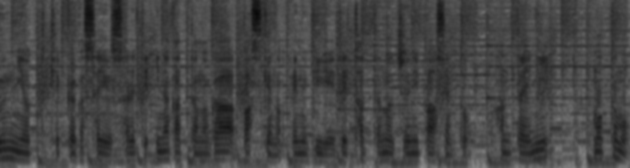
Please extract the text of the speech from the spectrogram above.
運によって結果が左右されていなかったのがバスケの NBA でたったの12%反対に最も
